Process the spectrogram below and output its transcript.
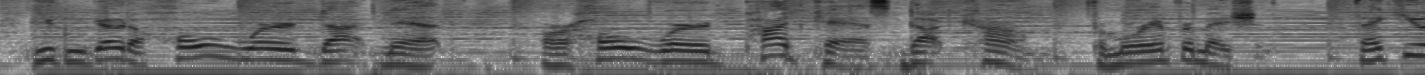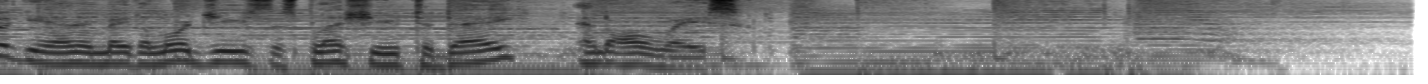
you can go to wholeword.net or wholewordpodcast.com for more information. Thank you again, and may the Lord Jesus bless you today and always.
